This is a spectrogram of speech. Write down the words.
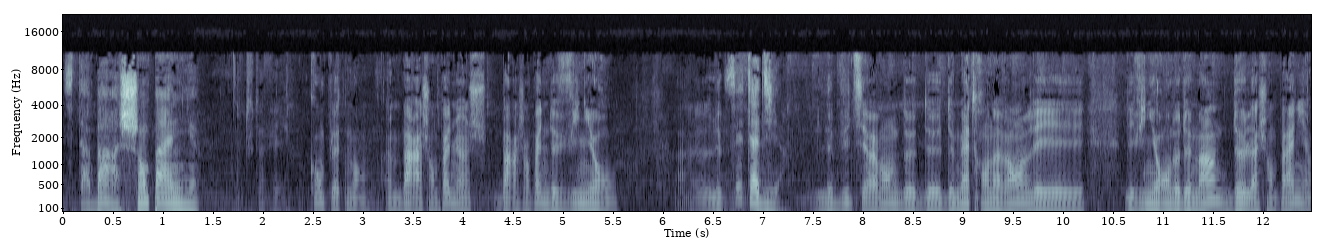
C'est un bar à champagne. Tout à fait. Complètement. Un bar à champagne, mais un bar à champagne de vigneron. Euh, C'est-à-dire? Le but, c'est vraiment de, mettre en avant les, vignerons de demain de la Champagne,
